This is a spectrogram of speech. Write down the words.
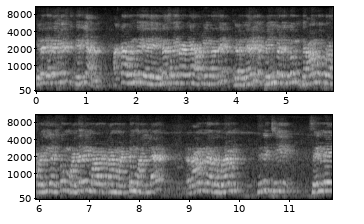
ஏன்னா நிறைய பேருக்கு தெரியாது. அக்கா வந்து என்ன செய்கிறாங்க அப்படின்றது நிறைய பெண்களுக்கும் கிராமப்புற பகுதிகளுக்கும் மதுரை மாவட்டம் மட்டுமல்ல ராமநாதபுரம் திருச்சி சென்னை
